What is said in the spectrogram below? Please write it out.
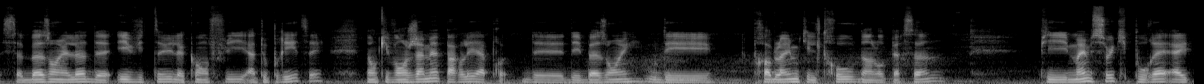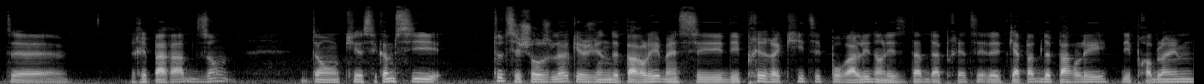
ce besoin-là d'éviter le conflit à tout prix, tu sais. Donc ils vont jamais parler de, des besoins ou des problèmes qu'ils trouvent dans l'autre personne. Puis même ceux qui pourraient être euh, réparables, disons. Donc c'est comme si toutes ces choses-là que je viens de parler, ben c'est des prérequis pour aller dans les étapes d'après. D'être capable de parler des problèmes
